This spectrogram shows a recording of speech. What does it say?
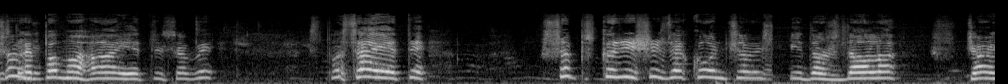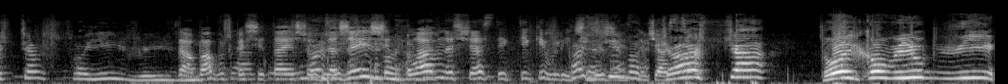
що ви допомагаєте, що ви спасаєте, щоб скоріше закончилось і дождала щастя в своїй житті. Да, бабушка вважає, що для женщин головне щастя тільки в лічній житті. Щастя только в любви.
